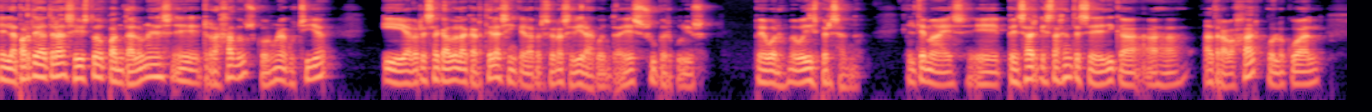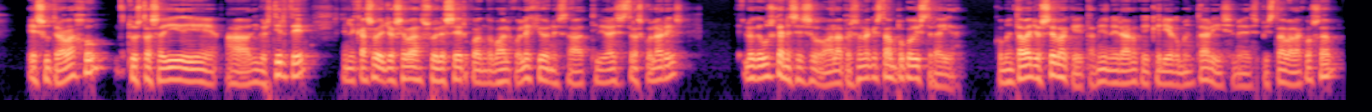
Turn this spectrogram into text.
En la parte de atrás he visto pantalones eh, rajados con una cuchilla y haber sacado la cartera sin que la persona se diera cuenta. Es súper curioso. Pero bueno, me voy dispersando. El tema es eh, pensar que esta gente se dedica a, trabajar, con lo cual es su trabajo, tú estás allí a divertirte. En el caso de Joseba suele ser cuando va al colegio en estas actividades extraescolares. Lo que buscan es eso, a la persona que está un poco distraída. Comentaba Joseba, que también era lo que quería comentar y se me despistaba la cosa,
